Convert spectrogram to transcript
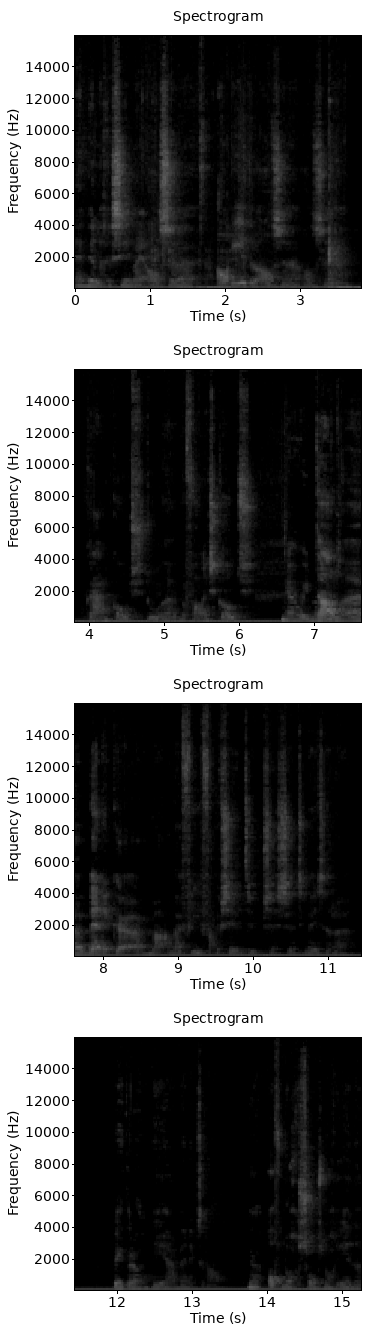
En wil een gezin mij als, eh, al eerder als, eh, als eh, kraamcoach, doe, eh, bevallingscoach. ja, hoe je maar Dan eh, ben ik eh, nou, bij 4, 5 centimeter, 6 centimeter, Beter al. ja, ben ik er al. Ja. Of nog, soms nog eerder.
